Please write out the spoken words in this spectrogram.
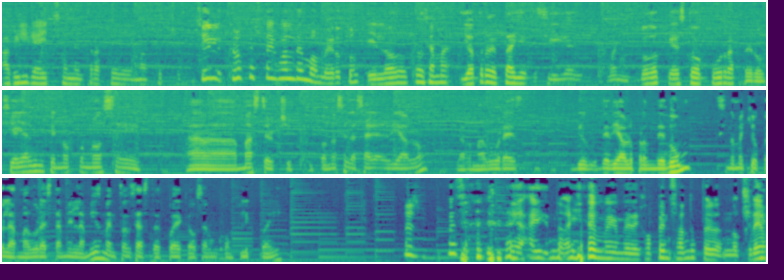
a Bill Gates en el traje de Master Chief. Sí, creo que está igual de mamerto. Y luego, ¿cómo se llama? Y otro detalle, que sí, bueno, dudo que esto ocurra, pero si hay alguien que no conoce a Master Chief y conoce la saga de Diablo, la armadura es de, de Diablo, perdón, de Doom, si no me equivoco, la armadura es también la misma, entonces hasta puede causar un conflicto ahí. Pues, pues ay, no, me, me dejó pensando, pero no creo.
